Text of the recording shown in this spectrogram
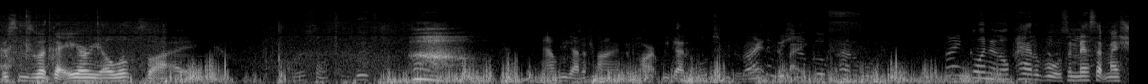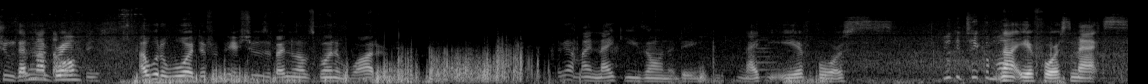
This is what the area looks like. now we gotta find the park. We gotta go to the rent the bike. I ain't going to no paddle boats and mess up my shoes. I did not bring. I would have wore a different pair of shoes if I knew I was going in water. I got my Nikes on today. Nike Air Force. You can take them off. Not Air Force Max.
